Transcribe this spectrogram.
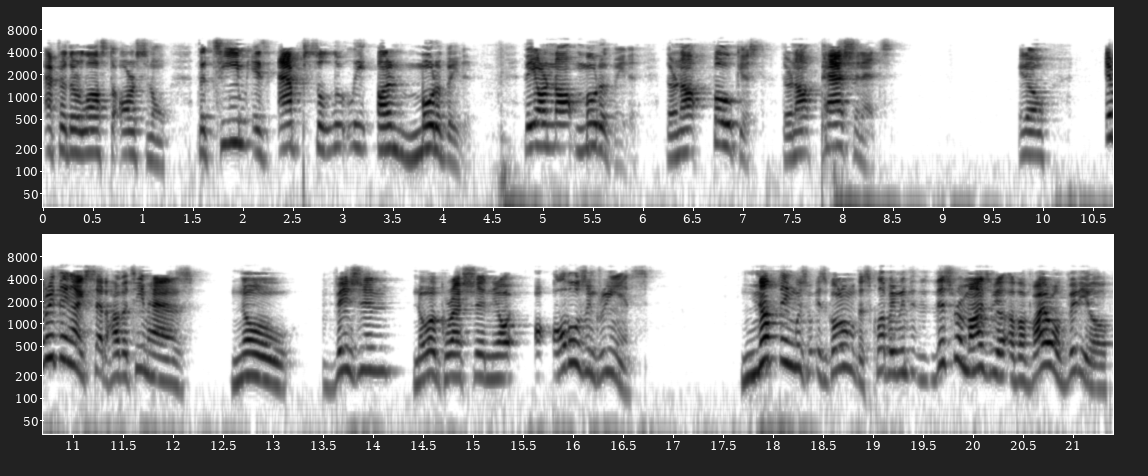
after their loss to Arsenal. The team is absolutely unmotivated. They are not motivated. They're not focused. They're not passionate. You know, everything I said, how the team has no vision, no aggression, you know, all those ingredients. Nothing was, is going on with this club. I mean, this reminds me of a viral video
